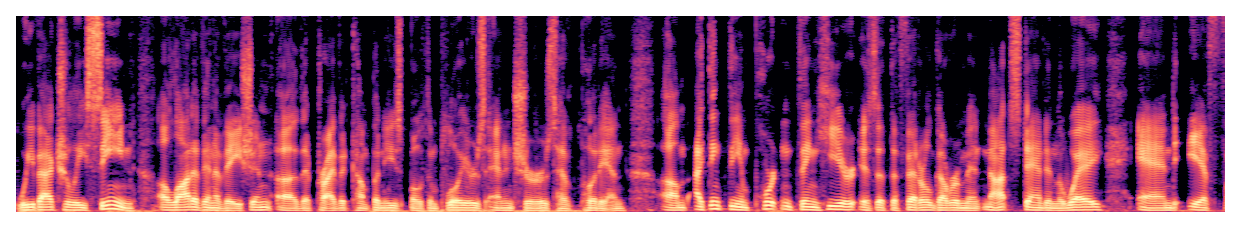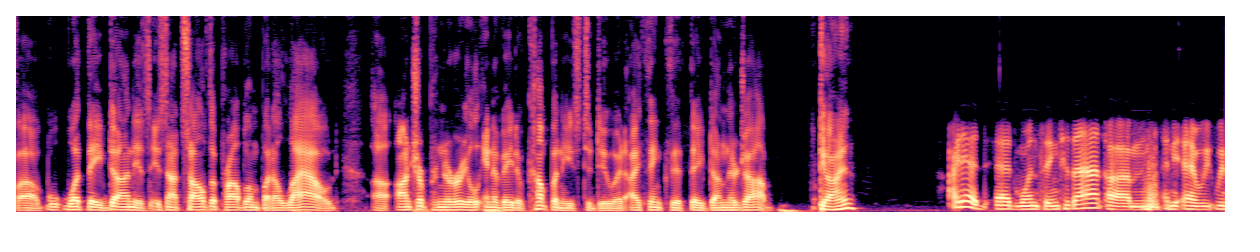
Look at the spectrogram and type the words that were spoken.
We've actually seen a lot of innovation uh, that private companies, both employers and insurers, have put in. Um, I think the important thing here is that the federal government not stand in the way, and if uh, what they've done is, is not solve the problem but allowed uh, entrepreneurial, innovative companies to do it, I think that they've done their job. Guian? I'd add add one thing to that, um, and, and we, we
